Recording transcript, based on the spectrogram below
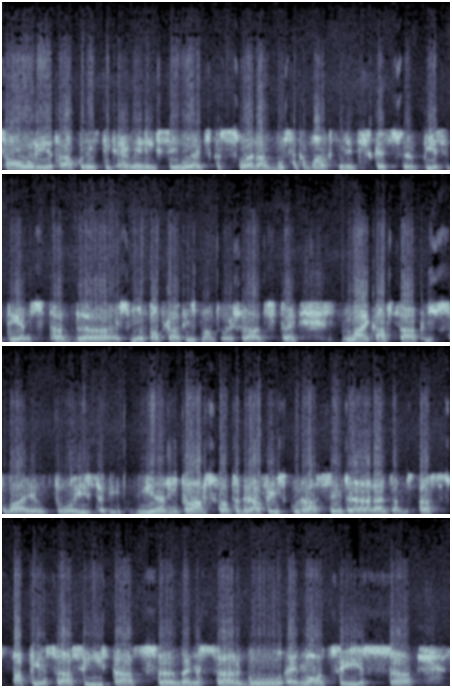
saulrietā, kur ir tikai vienīgs siluets, kas vairāk būs kā mākslinieckais uh, piesitiens, tad uh, es ļoti labprāt izmantoju šādus laika apstākļus, lai to izdarītu. Ir arī pāris fotogrāfijas, kurās ir redzamas tās patiesās, īstās zemesargu emocijas,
